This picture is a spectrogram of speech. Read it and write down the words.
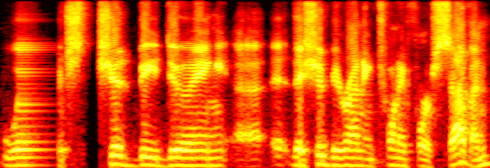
which should be doing, uh, they should be running 24/7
